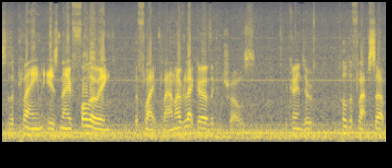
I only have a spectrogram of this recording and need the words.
So the plane is now following the flight plan. I've let go of the controls. We're going to pull the flaps up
